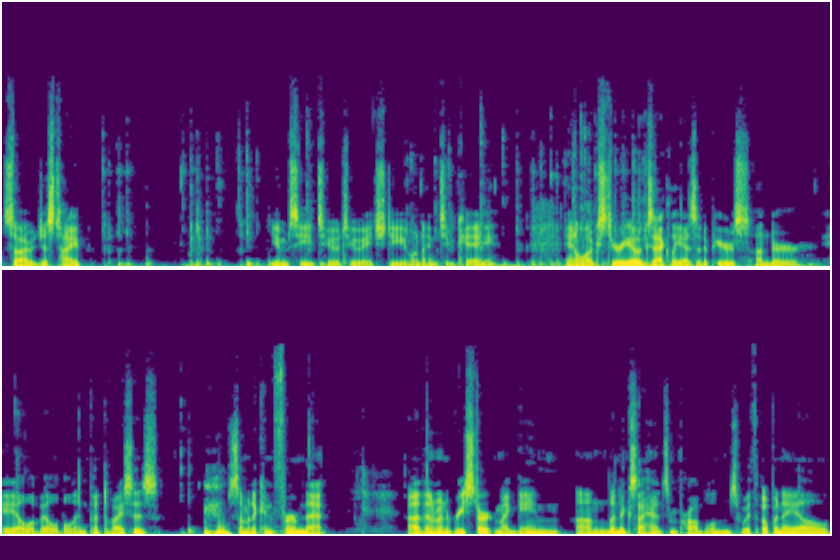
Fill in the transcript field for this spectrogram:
So I would just type UMC 202HD 192K analog stereo exactly as it appears under AL available input devices. so I'm going to confirm that. Uh, then I'm going to restart my game. On Linux, I had some problems with OpenAL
